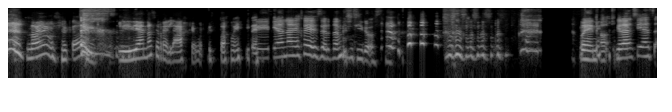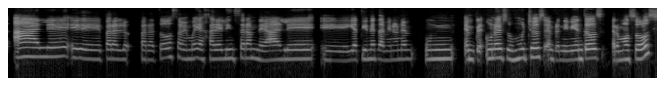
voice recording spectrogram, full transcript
No vayan al supermercado y Viviana se relaje porque está muy Viviana deje de ser tan mentirosa. Bueno, gracias Ale. Eh, para, para todos también voy a dejar el Instagram de Ale. Eh, ella tiene también un, uno de sus muchos emprendimientos hermosos.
